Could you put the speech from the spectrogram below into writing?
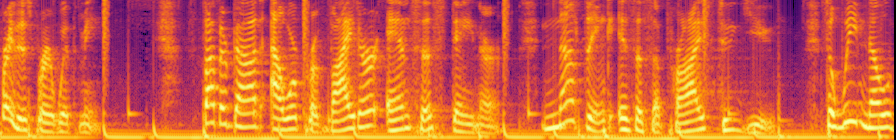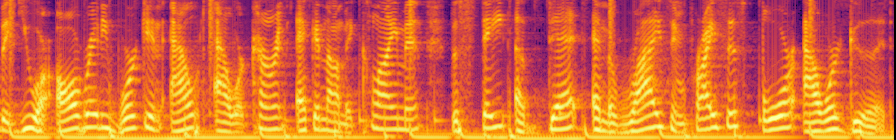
Pray this prayer with me. Father God, our provider and sustainer, nothing is a surprise to you. So we know that you are already working out our current economic climate, the state of debt, and the rise in prices for our good.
